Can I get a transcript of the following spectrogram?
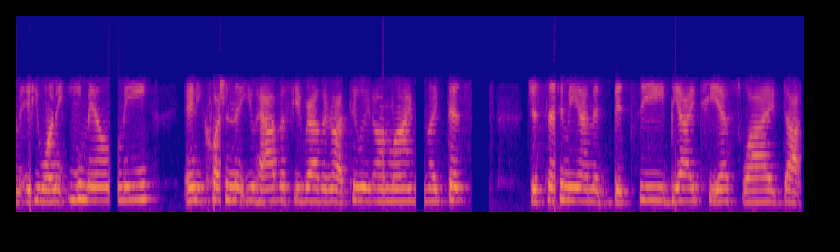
if you want to email me any question that you have, if you'd rather not do it online like this, just send to me. I'm at bitsy, B-I-T-S-Y dot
